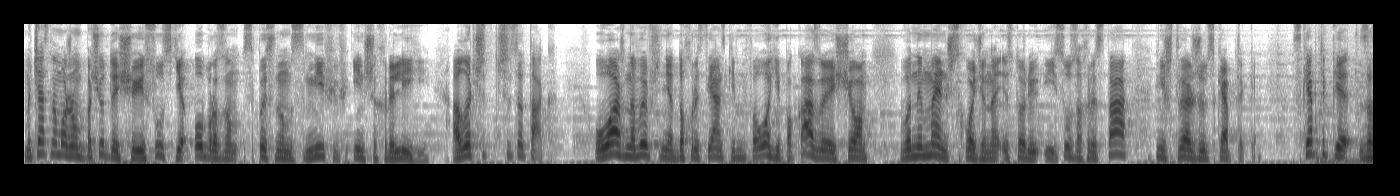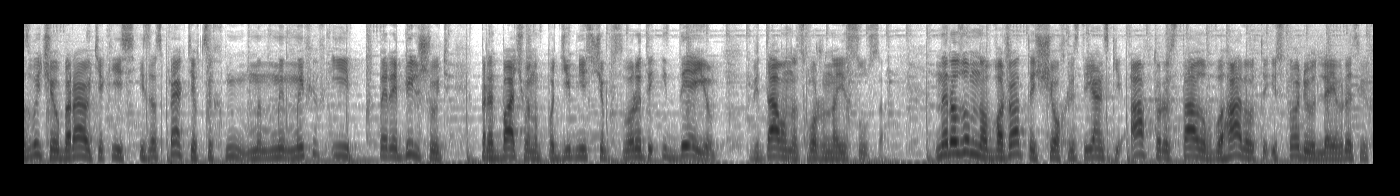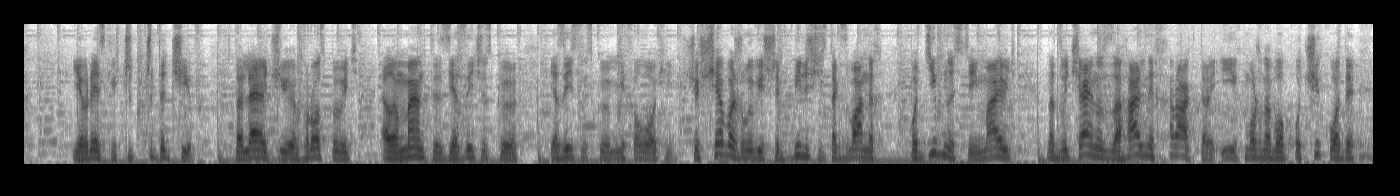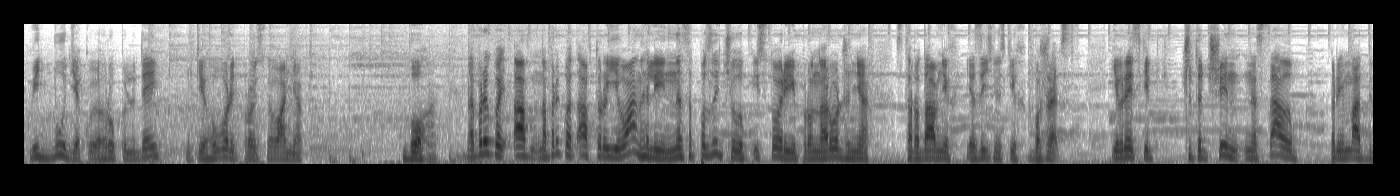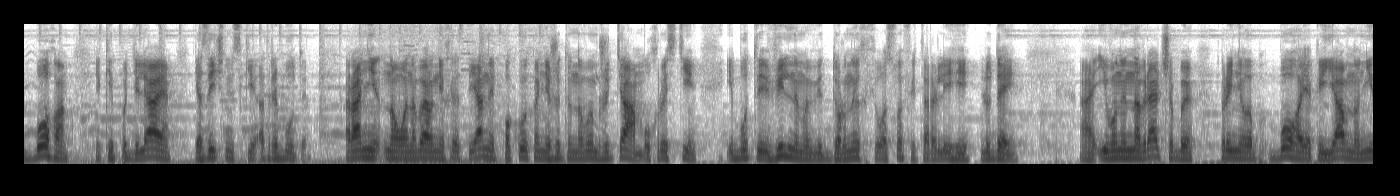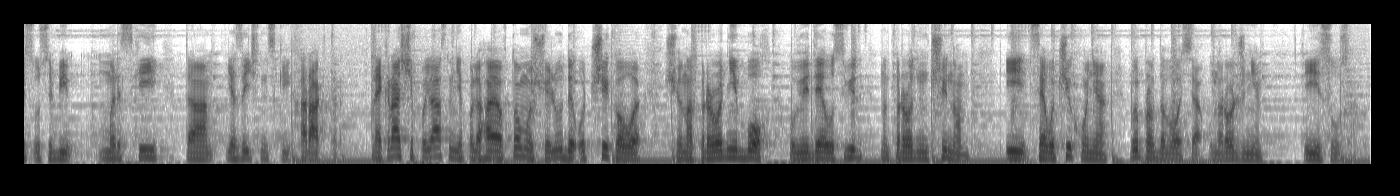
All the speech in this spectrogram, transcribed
Ми часто можемо почути, що Ісус є образом, списаним з міфів інших релігій. Але чи, чи це так? Уважне вивчення дохристиянських міфологій показує, що вони менш схожі на історію Ісуса Христа, ніж стверджують скептики. Скептики зазвичай обирають якийсь із аспектів цих міфів і перебільшують передбачувану подібність, щоб створити ідею, віддавано схожу на Ісуса. Нерозумно вважати, що християнські автори стали вигадувати історію для єврейських єврейських читачів, вставляючи в розповідь елементи з язичницької язичницької міфології. Що ще важливіше, більшість так званих подібностей мають надзвичайно загальний характер, і їх можна було б очікувати від будь-якої групи людей, які говорять про існування Бога. Наприклад, ав, наприклад, автори Євангелії не запозичили б історії про народження стародавніх язичницьких божеств. Єврейські читачі не стали приймати Бога, який поділяє язичницькі атрибути. Ранні новонавернені християни покликані жити новим життям у Христі і бути вільними від дурних філософій та релігій людей. Е, І вони навряд чи би прийняли б Бога, який явно ніс у собі мирський та язичницький характер. Найкраще пояснення полягає в тому, що люди очікували, що надприродній Бог увійде у світ надприродним чином, і це очікування виправдавалося у народженні Ісуса.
